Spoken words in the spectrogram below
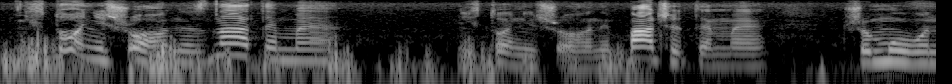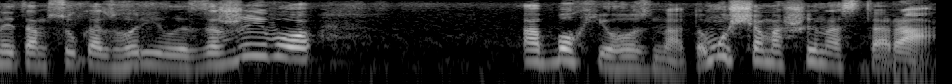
Ніхто нічого не знатиме, ніхто нічого не бачитиме. Чому вони там, сука, згоріли заживо, а Бог його зна. Тому що машина стара.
